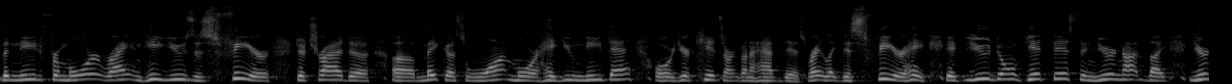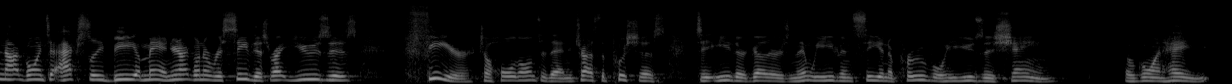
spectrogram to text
the need for more, right? And he uses fear to try to uh, make us want more. Hey, you need that, or your kids aren't going to have this, right? Like this fear. Hey, if you don't get this, then you're not like you're not going to actually be a man. You're not going to receive this, right? Uses fear to hold on to that. And he tries to push us to either gutters. And then we even see an approval. He uses shame of going, hey,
